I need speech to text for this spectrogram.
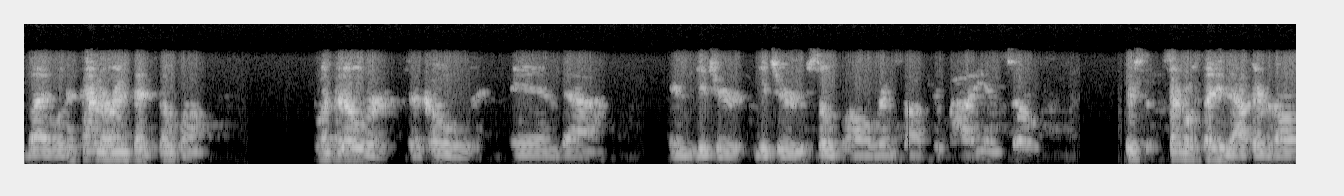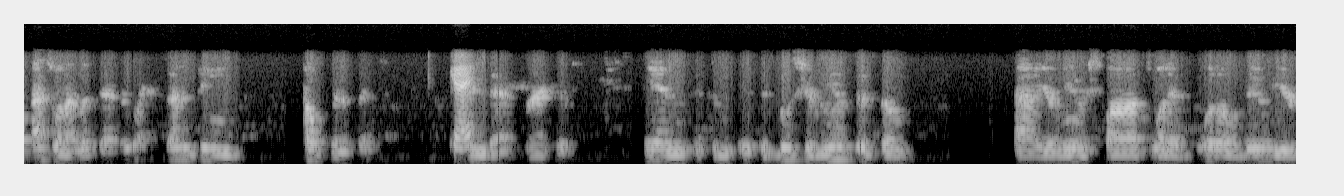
but when it's time to rinse that soap off, flip it over to the cold and uh, and get your get your soap all rinsed off your body. And so there's several studies out there, but the last one I looked at, there's like 17 health benefits okay. to that practice. And it's a, it, it boosts your immune system, uh, your immune response. What it what it'll do, your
